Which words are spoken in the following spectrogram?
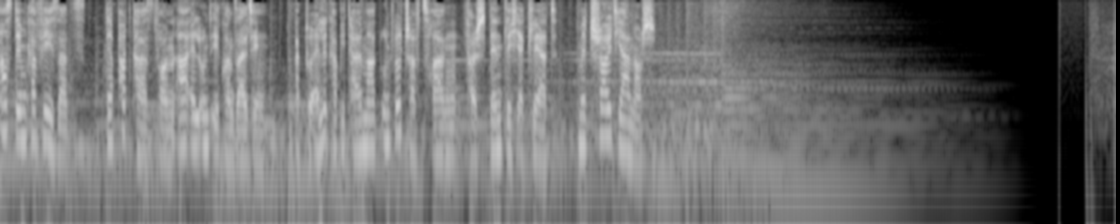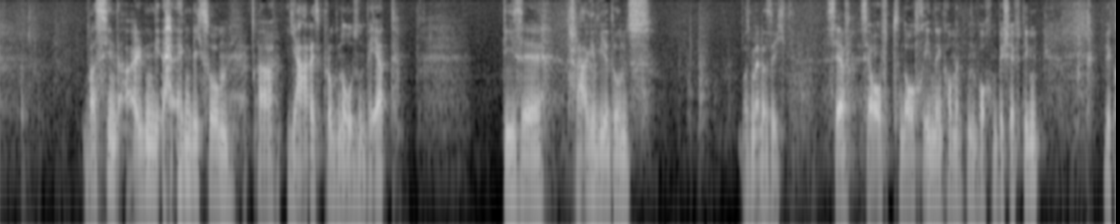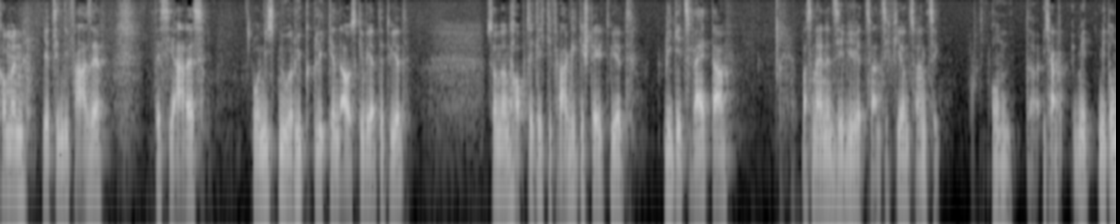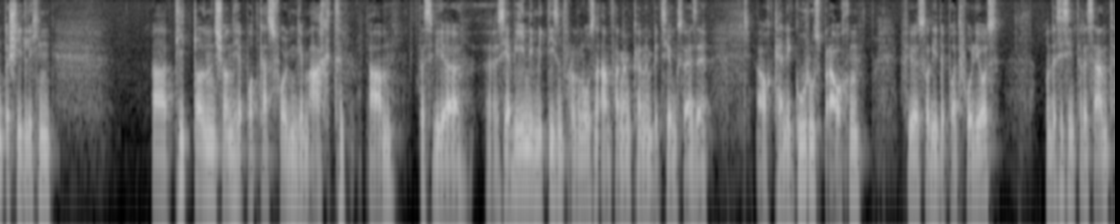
Aus dem Kaffeesatz, der Podcast von AL und E Consulting. Aktuelle Kapitalmarkt- und Wirtschaftsfragen verständlich erklärt mit Scholt Janosch. Was sind eigentlich so äh, Jahresprognosen wert? Diese Frage wird uns aus meiner Sicht sehr, sehr oft noch in den kommenden Wochen beschäftigen. Wir kommen jetzt in die Phase des Jahres, wo nicht nur rückblickend ausgewertet wird, sondern hauptsächlich die Frage gestellt wird, wie geht es weiter? Was meinen Sie, wie wird 2024? Und äh, ich habe mit, mit unterschiedlichen äh, Titeln schon hier Podcast-Folgen gemacht, ähm, dass wir sehr wenig mit diesen Prognosen anfangen können, beziehungsweise auch keine Gurus brauchen für solide Portfolios. Und es ist interessant,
